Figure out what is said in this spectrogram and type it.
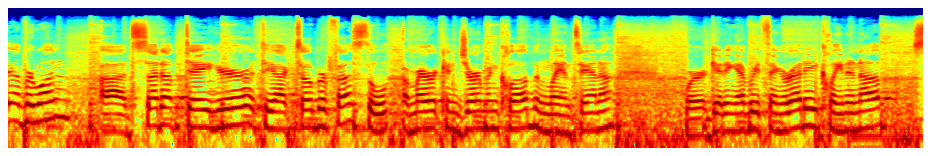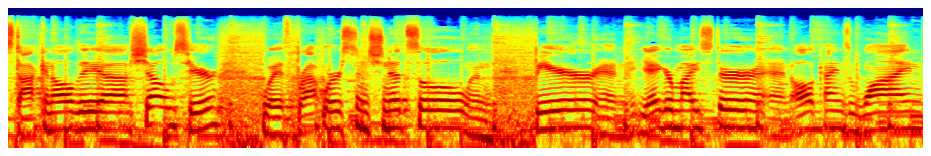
everyone. Uh, it's setup day here at the Oktoberfest, the American German Club in Lantana. We're getting everything ready, cleaning up, stocking all the uh, shelves here with bratwurst and schnitzel and beer and Jägermeister and all kinds of wine,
